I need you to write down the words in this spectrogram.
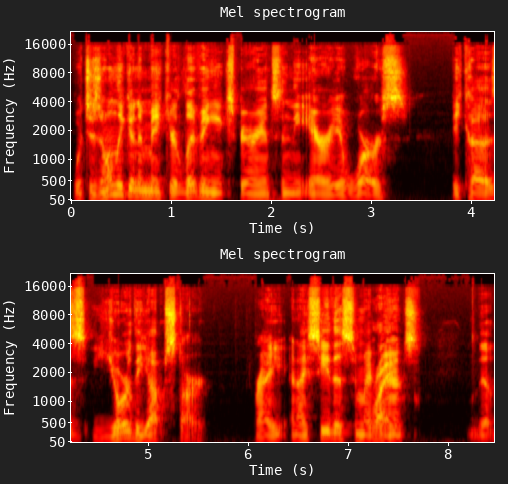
Which is only going to make your living experience in the area worse because you're the upstart right and i see this in my Right. parents the,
